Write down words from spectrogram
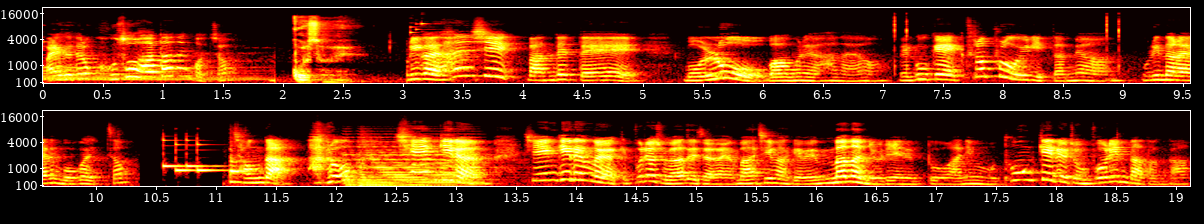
말 그대로 고소하다는 거죠. 고소해. 우리가 한식 만들 때 뭘로 마무리 하나요? 외국에 트러플 오일이 있다면 우리나라에는 뭐가 있죠? 정답! 바로 참기름! 참기름을 이렇게 뿌려줘야 되잖아요. 마지막에 웬만한 요리에는 또 아니면 뭐 통깨를 좀 뿌린다던가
